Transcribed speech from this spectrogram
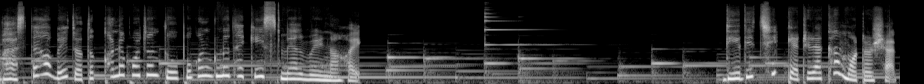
ভাজতে হবে যতক্ষণ পর্যন্ত উপকরণগুলো থেকে স্মেল বের না হয়। দিয়ে দিচ্ছি কেটে রাখা মটর শাক।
